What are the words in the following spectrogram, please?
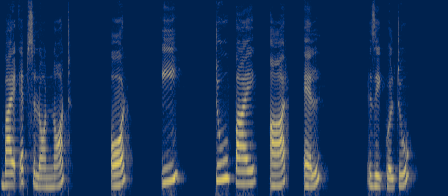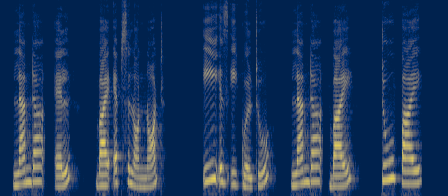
by epsilon naught or E 2 pi r L is equal to lambda L by epsilon naught E is equal to lambda by 2 pi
